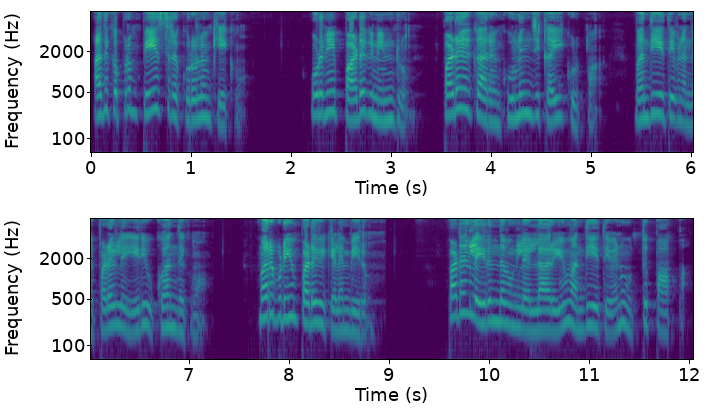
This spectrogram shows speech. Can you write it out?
அதுக்கப்புறம் பேசுற குரலும் கேட்கும் உடனே படகு நின்றும். படகுக்காரன் குனிஞ்சு கை கொடுப்பான். வந்தியத்தேவன் அந்த படகுல ஏறி உட்கார்ந்துக்குவான். மறுபடியும் படகு கிளம்பிரும். படகுல இருந்தவங்கள எல்லாரையும் வந்தியத்தேவன் உத்து பார்ப்பான்.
